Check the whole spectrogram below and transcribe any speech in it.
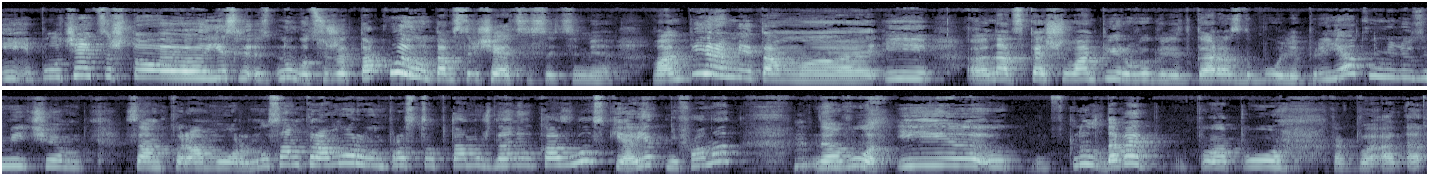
и, получается, что э, если, ну вот сюжет такой, он там встречается с этими вампирами, там, э, и э, надо сказать, что вампиры выглядят гораздо более приятными людьми, чем сам Карамор. Ну, сам Карамор, он просто потому что Данил Козловский, а я не фанат. Вот, и, ну, давай по, по как бы... А, а,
